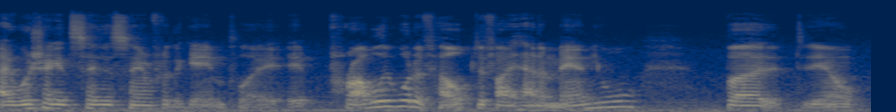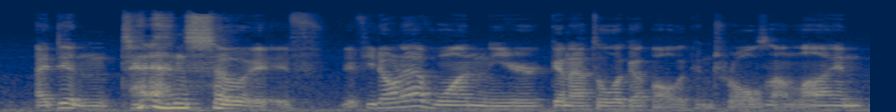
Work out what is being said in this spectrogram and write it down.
I wish I could say the same for the gameplay. It probably would have helped if I had a manual, but you know, I didn't, and so if if you don't have one, you're gonna have to look up all the controls online.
